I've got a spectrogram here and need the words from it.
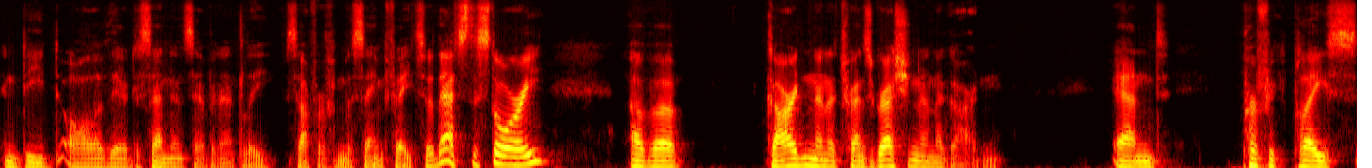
indeed, all of their descendants evidently suffer from the same fate. So that's the story of a garden and a transgression in a garden, and perfect place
